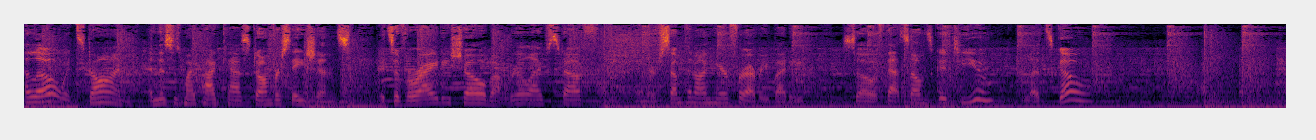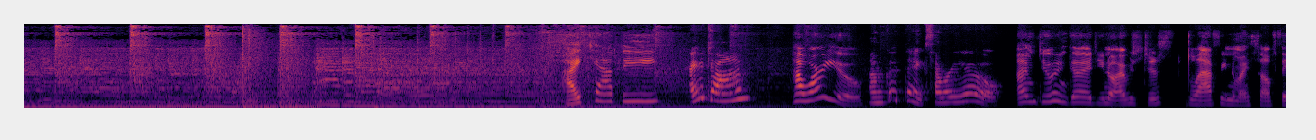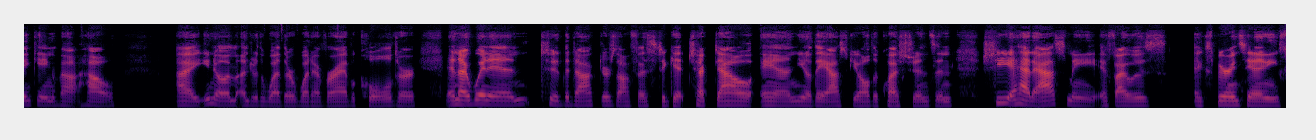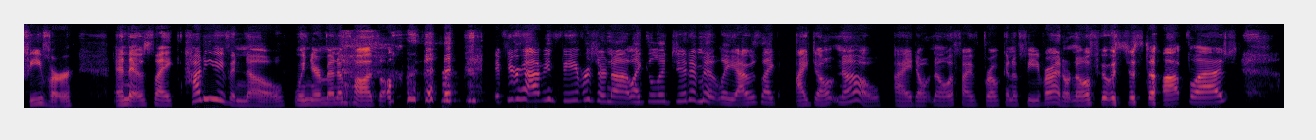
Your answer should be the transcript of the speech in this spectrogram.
Hello, it's Dawn, and this is my podcast, Dawnversations. It's a variety show about real life stuff, and there's something on here for everybody. So if that sounds good to you, let's go. Hi, Kathy. Hey, Dawn. How are you? I'm good, thanks. How are you? I'm doing good. You know, I was just laughing to myself thinking about how I, you know, I'm under the weather, whatever. I have a cold or and I went in to the doctor's office to get checked out and you know, they ask you all the questions and she had asked me if I was experiencing any fever and it was like, how do you even know when you're menopausal if you're having fevers or not? Like legitimately, I was like, I don't know. I don't know if I've broken a fever. I don't know if it was just a hot flash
